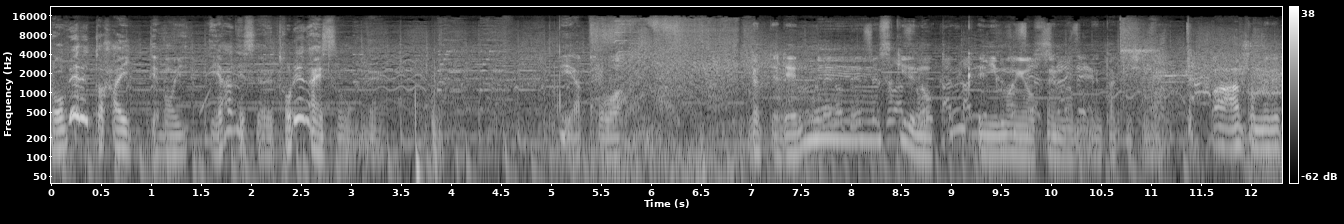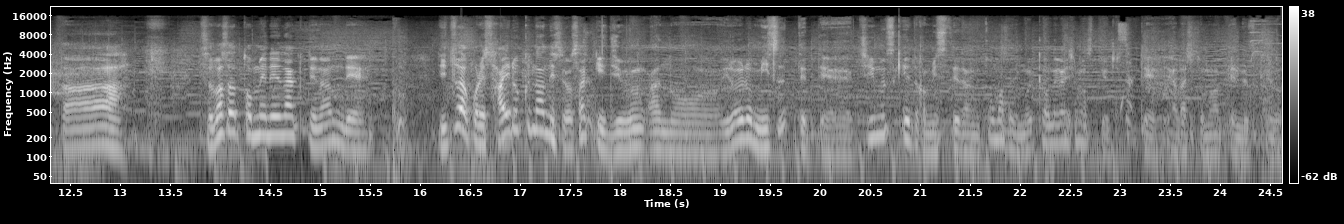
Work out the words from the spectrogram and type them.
ロベルト入っても嫌ですよね。取れないですもんね。いや怖だって連盟スキル乗っけて2万4000なのねたけしね。ああ止めれた翼止めれなくてなんで実はこれ再録なんですよ。さっき自分あのいろいろミスっててチームスキルとかミスってたんでトーマスにもう一回お願いしますって言ってやらせてもらってるんですけど。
